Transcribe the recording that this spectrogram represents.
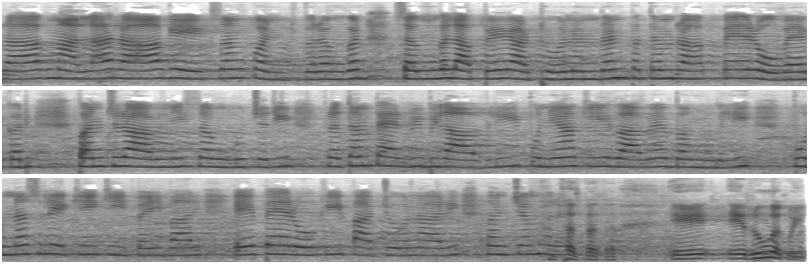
ਰਾਗ ਮਾਲਾ ਰਾਗ ਏਕ ਸੰਗ ਪੰਜ ਬਰੰਗਨ ਸੰਗ ਲਾਪੇ ਆਠੋ ਨੰਦਨ ਪ੍ਰਥਮ ਰਾਗ ਪੈ ਰੋਵੇ ਕਰੀ ਪੰਚ ਰਾਗਨੀ ਸੰਗ ਉਚਰੀ ਪ੍ਰਥਮ ਪੈਰਵੀ ਬਿਲਾਵਲੀ ਪੁਨਿਆ ਕੀ ਗਾਵੇ ਬੰਗਲੀ पुनस लेखी की पई बारी ए पैरों की पाचो नारी पंचम हरे ਬਸ ਬਸ ਬਸ ਇਹ ਇਹ ਰੂਹ ਹੈ ਕੋਈ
